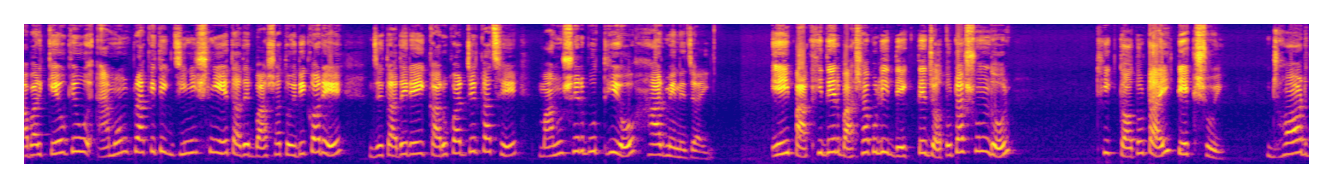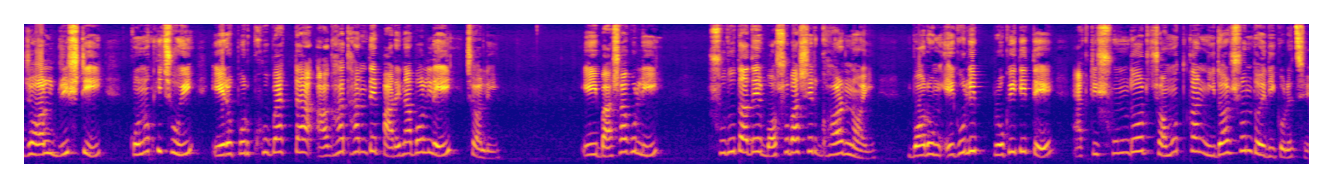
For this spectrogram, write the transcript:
আবার কেউ কেউ এমন প্রাকৃতিক জিনিস নিয়ে তাদের বাসা তৈরি করে যে তাদের এই কারুকার্যের কাছে মানুষের বুদ্ধিও হার মেনে যায়। এই পাখিদের বাসাগুলি দেখতে যতটা সুন্দর, ঠিক ততটাই টেকসই। ঝড়, জল, বৃষ্টি কোনো কিছুই এর ওপর খুব একটা আঘাত হানতে পারে না বললেই চলে। এই বাসাগুলি শুধু তাদের বসবাসের ঘর নয়, বরং এগুলি প্রকৃতিতে একটি সুন্দর, চমৎকার নিদর্শন তৈরি করেছে।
